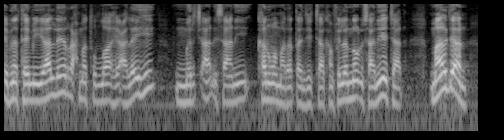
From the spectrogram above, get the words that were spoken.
ابن تيمية لين رحمة الله عليه مرجان إساني كانوا مرتان جتا كان في لنون إساني جتا مالجان وهو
